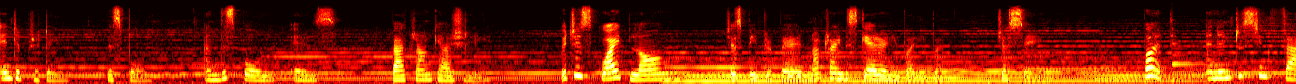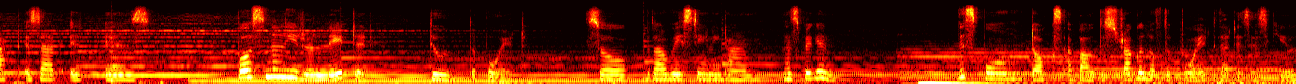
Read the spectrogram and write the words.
interpreting this poem. And this poem is Background Casually, which is quite long. Just be prepared, not trying to scare anybody, but just saying. But an interesting fact is that it is personally related to the poet. So, without wasting any time, let's begin. This poem talks about the struggle of the poet, that is Ezekiel,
